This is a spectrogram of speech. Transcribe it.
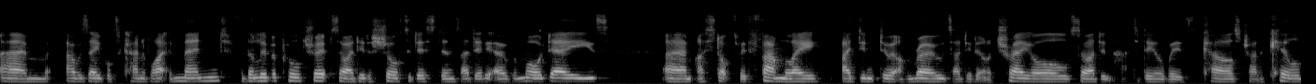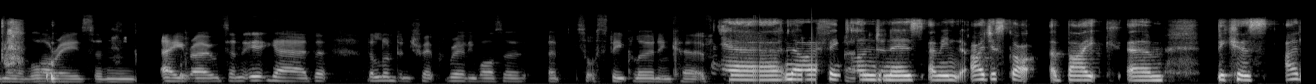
Um, I was able to kind of like amend for the Liverpool trip. So I did a shorter distance, I did it over more days. Um, I stopped with family. I didn't do it on roads, I did it on a trail. So I didn't have to deal with cars trying to kill me and lorries and A roads. And it, yeah, the, the London trip really was a, a sort of steep learning curve. Yeah, no, I think uh, London is. I mean, I just got a bike um, because I,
